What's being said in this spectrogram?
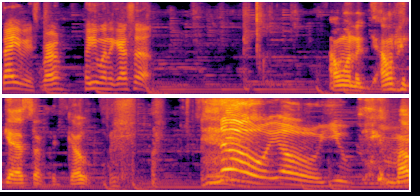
Davis, bro. Who you want to guess up? I want to I want to gas up the goat. No, yo, you My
